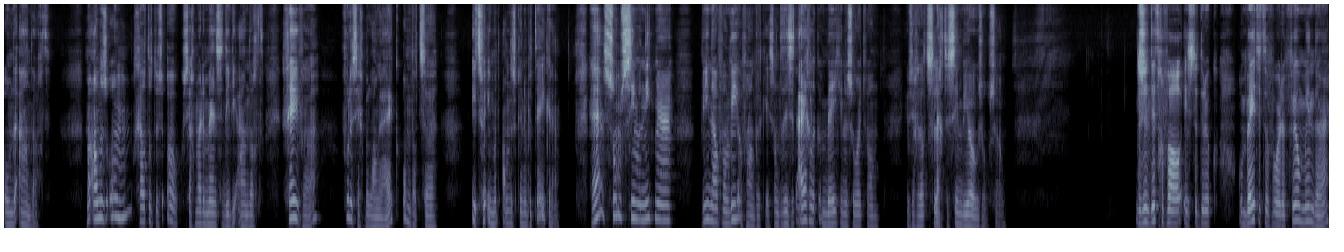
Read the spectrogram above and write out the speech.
om de aandacht. Maar andersom geldt dat dus ook. Zeg maar de mensen die die aandacht geven, voelen zich belangrijk omdat ze iets voor iemand anders kunnen betekenen. Hè? Soms zien we niet meer wie nou van wie afhankelijk is. Want dan is het eigenlijk een beetje een soort van, je zeggen dat, slechte symbiose of zo. Dus in dit geval is de druk om beter te worden veel minder,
